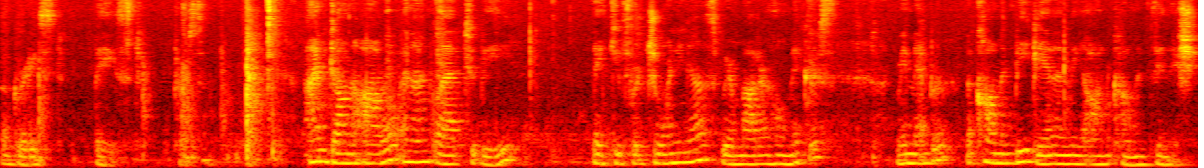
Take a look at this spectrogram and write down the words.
a grace based person. I'm Donna Otto, and I'm glad to be. Thank you for joining us. We're Modern Homemakers. Remember, the common begin and the uncommon finish.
